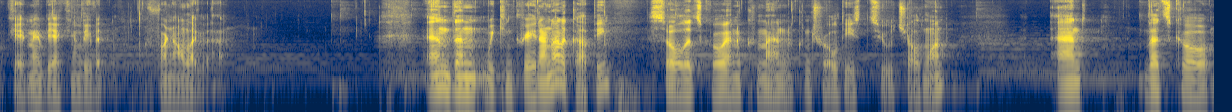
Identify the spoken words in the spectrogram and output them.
Okay, maybe I can leave it for now like that. And then we can create another copy. So let's go and command control these two child one. And let's go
